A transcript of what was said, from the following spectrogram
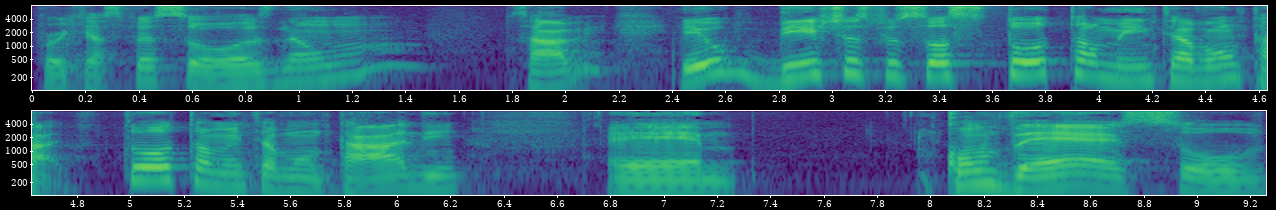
porque as pessoas não, sabe? Eu deixo as pessoas totalmente à vontade, totalmente à vontade. É, converso,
